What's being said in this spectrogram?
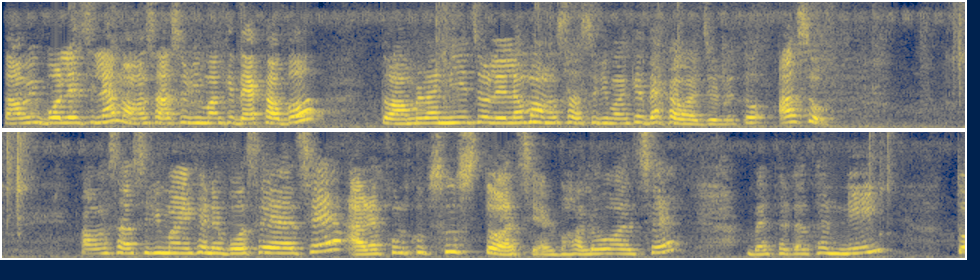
তো আমি বলেছিলাম আমার শাশুড়ি মাকে দেখাবো। তো আমরা নিয়ে চলে এলাম আমার শাশুড়ি মাকে দেখাবার জন্য। তো আসো। আমার শাশুড়ি মা এখানে বসে আছে আর এখন খুব সুস্থ আছে আর ভালো আছে। ব্যথা ট্যাথা নেই। তো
